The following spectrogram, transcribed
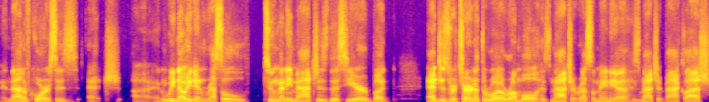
And that, of course, is Edge. Uh, and we know he didn't wrestle too many matches this year, but Edge's return at the Royal Rumble, his match at WrestleMania, his match at Backlash,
